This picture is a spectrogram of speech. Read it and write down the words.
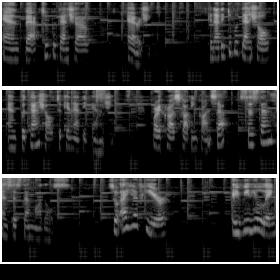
and back to potential energy. Kinetic to potential and potential to kinetic energy. For a cross-cutting concept, system and system models. So I have here a video link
